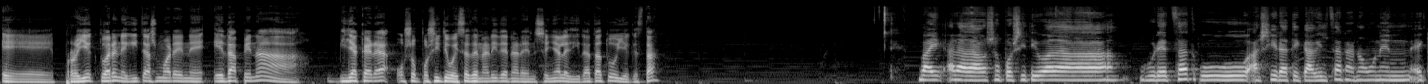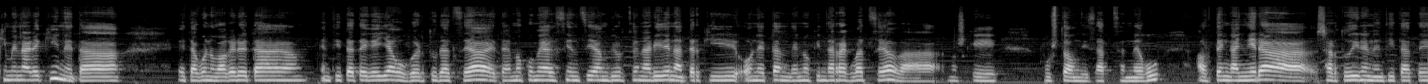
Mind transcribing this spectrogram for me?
e, proiektuaren egitasmoaren e, edapena bilakaera oso positiboa izaten ari denaren seinale diratatu horiek ezta? Bai, ala da oso positiboa da guretzat, gu hasieratik abiltzan anogunen ekimenarekin, eta eta bueno, ba, gero eta entitate gehiago gerturatzea, eta emakumeak zientzian bihurtzen ari den aterki honetan denok indarrak batzea, ba, noski guztua ondiz hartzen dugu. Aurten gainera sartu diren entitate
